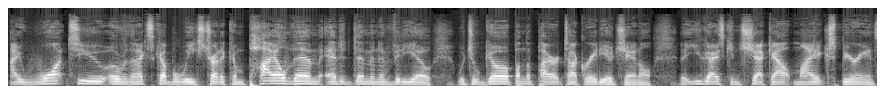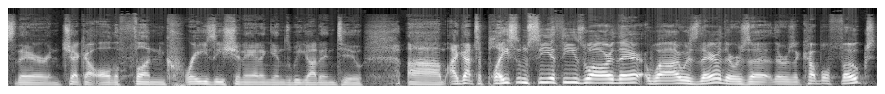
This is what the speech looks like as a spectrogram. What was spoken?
I want to, over the next couple weeks, try to compile them, edit them in a video, which will go up on the Pirate Talk Radio channel that you guys can check out my experience there and check out all the fun, crazy crazy shenanigans we got into. Um, I got to play some Sea of Thieves while I was there. While I was there, there was a there was a couple folks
